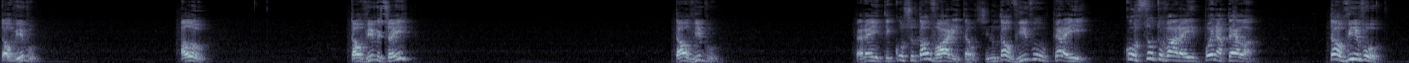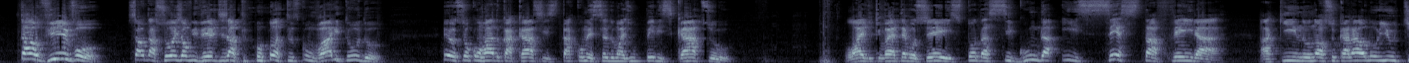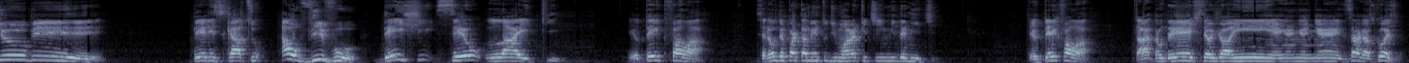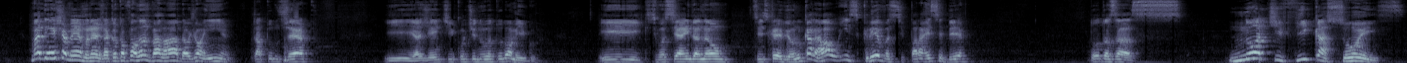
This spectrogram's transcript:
Tá ao vivo? Alô? Tá ao vivo isso aí? Tá ao vivo? Pera aí, tem que consultar o VAR então. Se não tá ao vivo, pera aí. Consulta o VAR aí, põe na tela. Tá ao vivo? Tá ao vivo! Saudações ao Viverdes a todos, com VAR e tudo. Eu sou Conrado Cacassi, está começando mais um Periscatso. Live que vai até vocês toda segunda e sexta-feira aqui no nosso canal no YouTube. Periscatso ao vivo. Deixe seu like. Eu tenho que falar. Senão o departamento de marketing me demite. Eu tenho que falar. Tá? Então deixe seu joinha, sabe as coisas? Mas deixa mesmo, né? Já que eu tô falando, vai lá, dá o joinha tá tudo certo. E a gente continua tudo amigo. E se você ainda não se inscreveu no canal, inscreva-se para receber todas as notificações.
